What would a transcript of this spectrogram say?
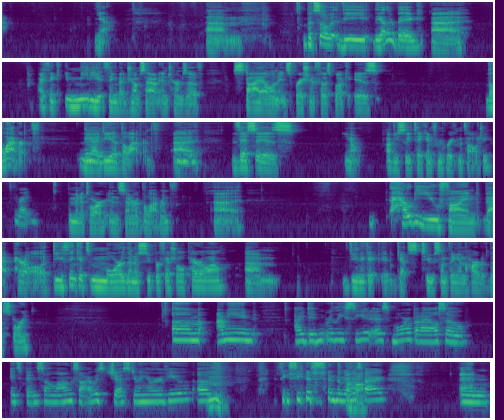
yeah. Um, but so the the other big, uh, I think, immediate thing that jumps out in terms of style and inspiration for this book is the labyrinth, the Mm. idea of the labyrinth. Uh, this is, you know, obviously taken from Greek mythology. Right. the Minotaur in the center of the labyrinth. Uh, how do you find that parallel? Like, do you think it's more than a superficial parallel? Um, do you think it, it gets to something in the heart of the story? Um, I mean, I didn't really see it as more, but I also it's been so long, so I was just doing a review of Mm. Theseus and the Minotaur. And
